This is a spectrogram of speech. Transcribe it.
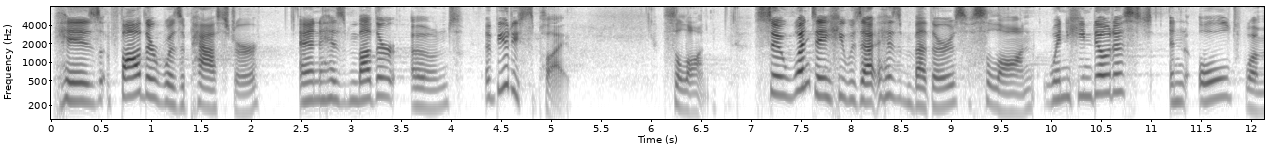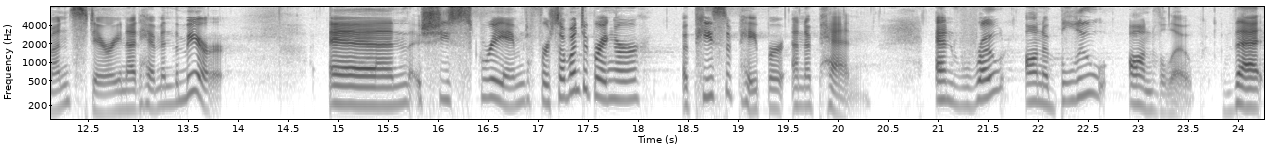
His father was a pastor, and his mother owned a beauty supply salon. So one day he was at his mother's salon when he noticed an old woman staring at him in the mirror. And she screamed for someone to bring her a piece of paper and a pen and wrote on a blue envelope that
